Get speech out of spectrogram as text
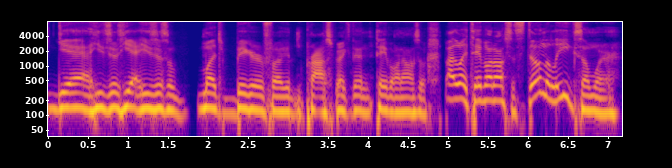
Yeah, he's just yeah, he's just a much bigger fucking prospect than Tavon Austin. By the way, Tavon Austin still in the league somewhere.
